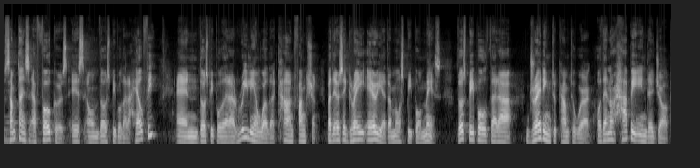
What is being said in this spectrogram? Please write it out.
Sometimes our focus is on those people that are healthy and those people that are really unwell, that can't function. But there's a gray area that most people miss. Those people that are dreading to come to work or they're not happy in their job,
